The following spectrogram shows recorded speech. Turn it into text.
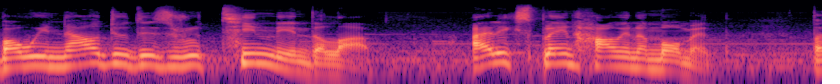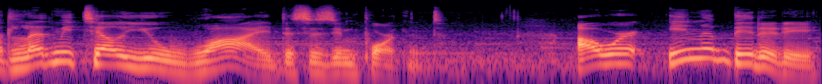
but we now do this routinely in the lab. I'll explain how in a moment, but let me tell you why this is important. Our inability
